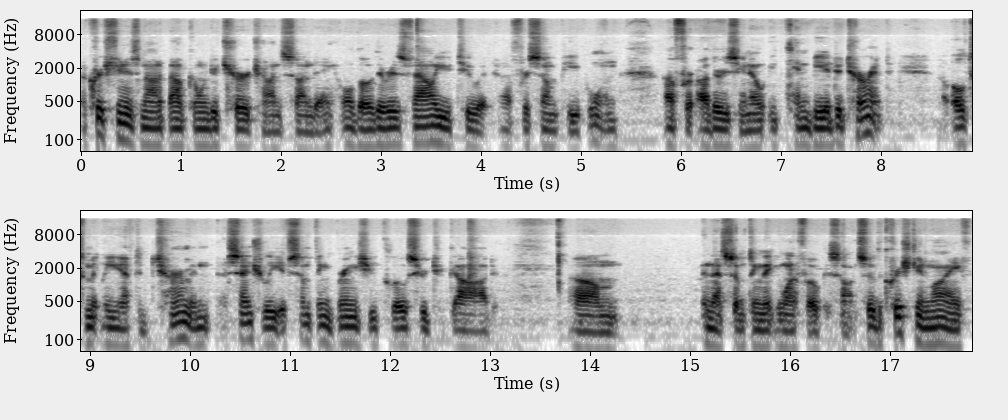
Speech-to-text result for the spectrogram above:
a Christian is not about going to church on Sunday, although there is value to it uh, for some people, and uh, for others, you know, it can be a deterrent. Ultimately, you have to determine essentially if something brings you closer to God. Um, and that's something that you want to focus on. So, the Christian life,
